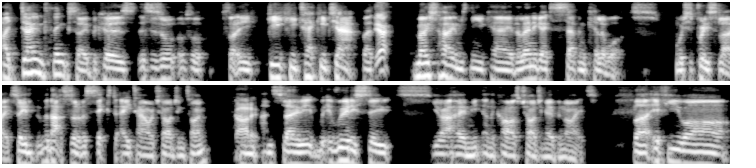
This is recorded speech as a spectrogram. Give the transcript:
I don't think so because this is all sort of slightly geeky, techie chat. But Yeah. most homes in the UK they'll only go to seven kilowatts, which is pretty slow. So that's sort of a six to eight hour charging time. Got Um, it. And so it, it really suits you're at home and the car's charging overnight. But if you are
